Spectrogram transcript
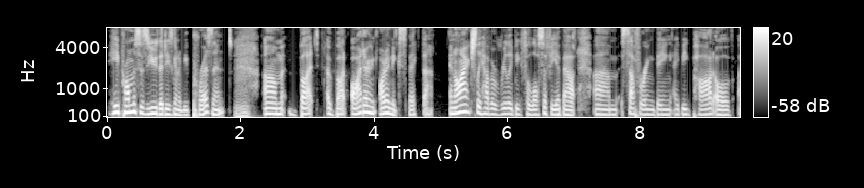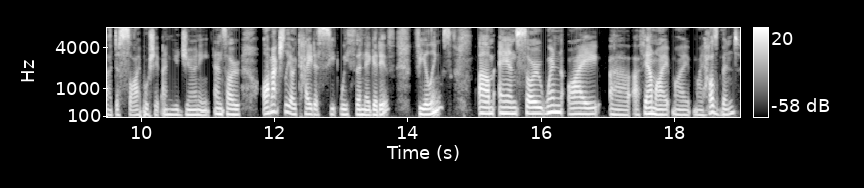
He promises you that He's going to be present, Mm. um, but but I don't I don't expect that. And I actually have a really big philosophy about um, suffering being a big part of a discipleship and your journey. And so I'm actually okay to sit with the negative feelings. Um, and so when I, uh, I found my, my, my husband,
